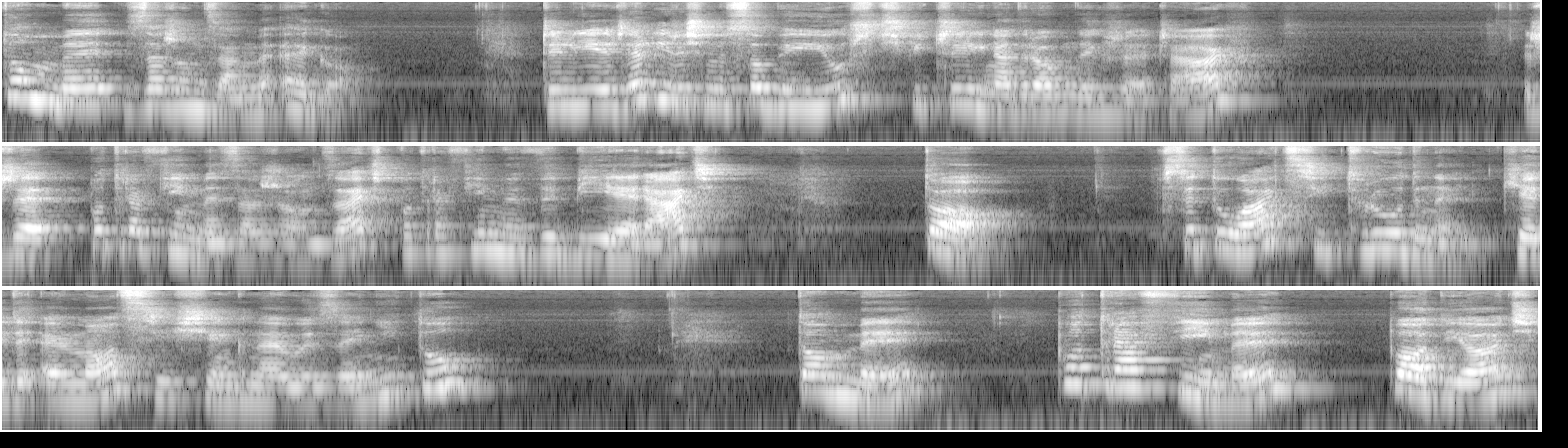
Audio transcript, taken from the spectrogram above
to my zarządzamy ego. Czyli jeżeli żeśmy sobie już ćwiczyli na drobnych rzeczach, że potrafimy zarządzać, potrafimy wybierać, to w sytuacji trudnej, kiedy emocje sięgnęły zenitu, to my potrafimy podjąć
